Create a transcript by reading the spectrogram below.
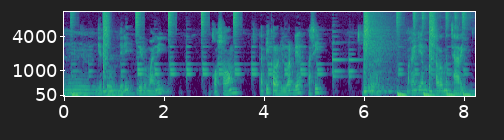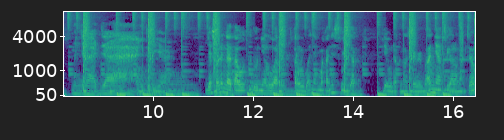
Hmm, gitu. Jadi di rumah ini kosong tapi kalau di luar dia pasti gitulah. Makanya dia selalu mencari. Menjelajah. Nah, itu dia. dia soalnya nggak tahu dunia luar terlalu banyak makanya semenjak dia udah kenal cewek banyak segala macam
